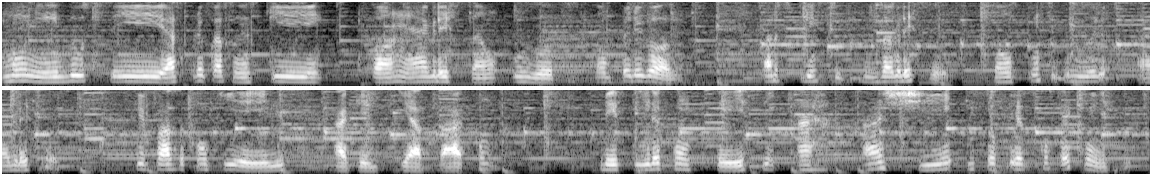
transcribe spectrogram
munindo-se as precauções que tornem a agressão os outros tão perigosa. Para os princípios dos agressores, são os princípios dos agressores, que façam com que eles, aqueles que atacam, prefira conter-se a agir e sofrer as consequências.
